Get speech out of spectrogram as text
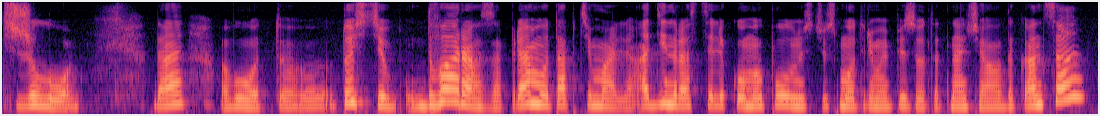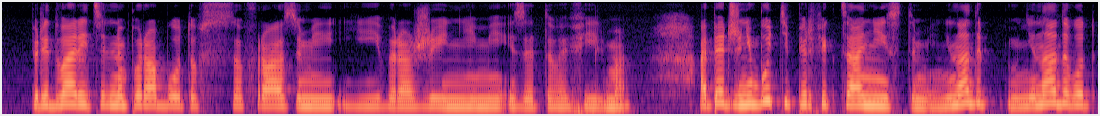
тяжело, да, вот, э, то есть два раза, прям вот оптимально, один раз целиком и полностью смотрим эпизод от начала до конца, предварительно поработав с фразами и выражениями из этого фильма. Опять же, не будьте перфекционистами, не надо, не надо вот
